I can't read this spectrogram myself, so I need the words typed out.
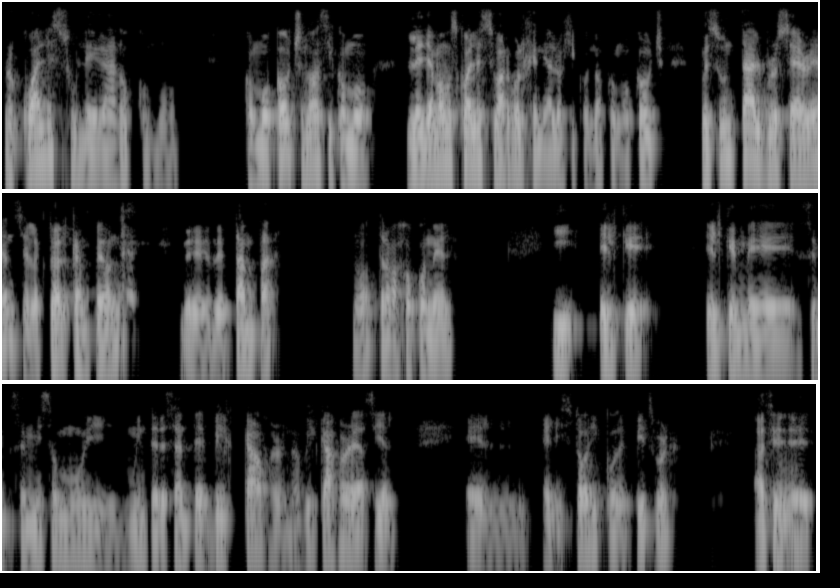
pero ¿cuál es su legado como, como coach, no? Así como le llamamos cuál es su árbol genealógico, ¿no? Como coach. Pues un tal Bruce Arians, el actual campeón de, de Tampa, ¿no? Trabajó con él. Y el que, el que me, se, se, me hizo muy, muy interesante, Bill Cowher, ¿no? Bill Cowher, así el el, el histórico de Pittsburgh, así, eh,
